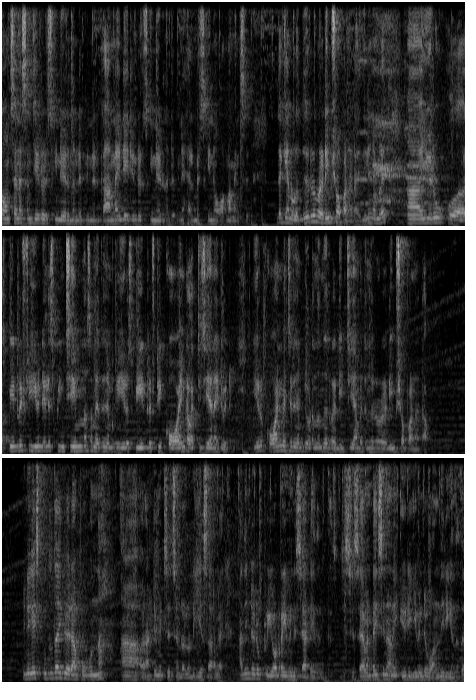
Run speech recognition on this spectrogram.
തോംസൺ എസ് എം ജിയുടെ ഒരു സ്കിൻ വരുന്നുണ്ട്. പിന്നെ ഒരു കാർ നയന്റി എയ്റ്റിന്റെ ഒരു സ്കിൻ വരുന്നുണ്ട്. പിന്നെ ഹെൽമെറ്റ് സ്കിൻ ഓർണമെന്റ്സ് ഇതൊക്കെയാണുള്ളത് ഇതൊരു റെഡീം ഷോപ്പാണ് കേട്ടോ. ഇതിൽ നമ്മൾ ഈ ഒരു സ്പീഡ് ഡ്രിഫ്റ്റ് ഈവന്റിൽ സ്പിൻ ചെയ്യുന്ന സമയത്ത് നമുക്ക് ഈ ഒരു സ്പീഡ് ഡ്രിഫ്റ്റ് കോയിൻ കളക്ട് ചെയ്യാനായിട്ട് പറ്റും. ഈ ഒരു കോയിൻ വെച്ചിട്ട് നമുക്ക് ഇവിടെ നിന്ന് റെഡീം ചെയ്യാൻ പറ്റുന്ന ഒരു റെഡീം ഷോപ്പാണ് കേട്ടോ. പിന്നെ ഗൈസ് പുതുതായിട്ട് വരാൻ പോകുന്ന അൾട്ടിമേറ്റ് സെറ്റ്സ് ഉണ്ടല്ലോ ഡി എസ് ആറിന്റെ അതിന്റെ ഒരു പ്രീ ഓർഡർ ഇവന്റ് സ്റ്റാർട്ട് ചെയ്തിട്ടുണ്ട് ജസ്റ്റ് സെവൻ ഡേയ്സിനാണ് ഈ ഒരു ഇവന്റ് വന്നിരിക്കുന്നത്.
